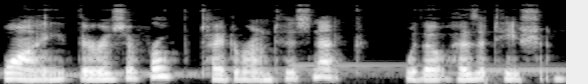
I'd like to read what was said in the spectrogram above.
why there is a rope tied around his neck without hesitation.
